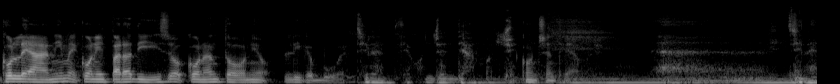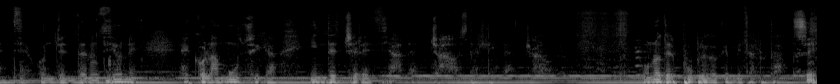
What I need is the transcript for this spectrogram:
con le anime, con il paradiso, con Antonio Ligabue. Silenzio, concentriamoci. Concentriamoci. Silenzio, concentrazione e con la musica intercelestiale. Ciao Stellina. Uno del pubblico che mi saluta. Sì.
